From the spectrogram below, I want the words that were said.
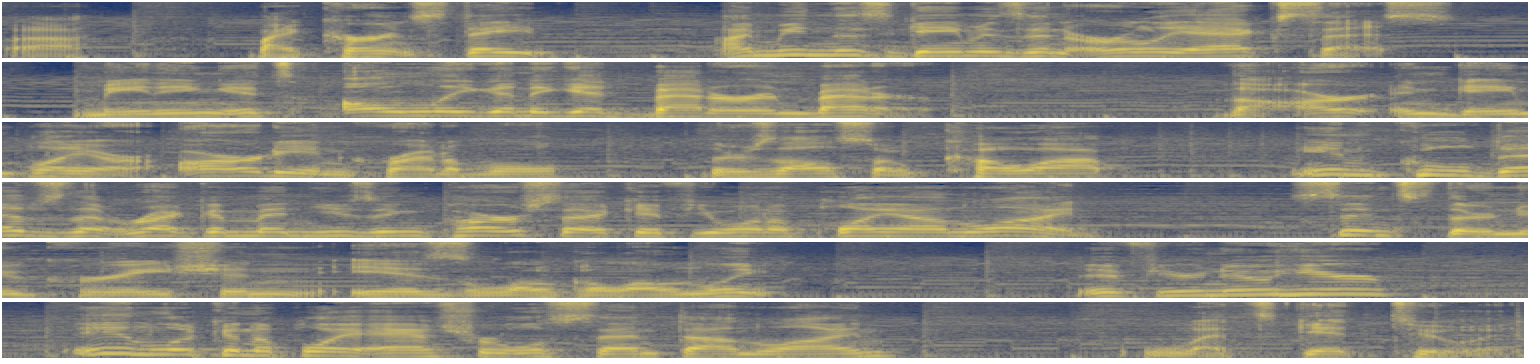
uh, by current state, I mean this game is in early access, meaning it's only going to get better and better. The art and gameplay are already incredible, there's also co-op, and cool devs that recommend using Parsec if you want to play online, since their new creation is local only. If you're new here, and looking to play Astral Ascent online, let's get to it.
